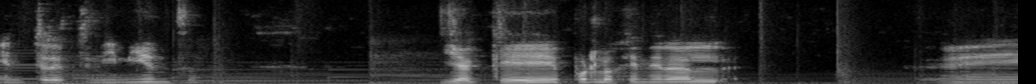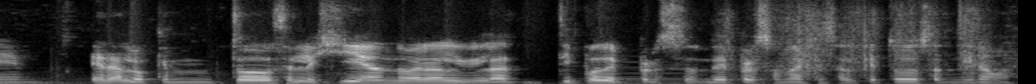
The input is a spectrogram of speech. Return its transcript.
entretenimiento, ya que por lo general eh, era lo que todos elegían, no era el tipo de, de personajes al que todos admiraban.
